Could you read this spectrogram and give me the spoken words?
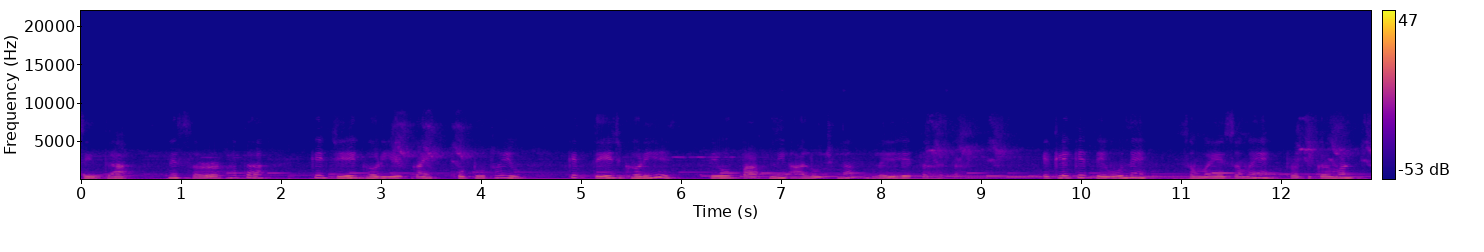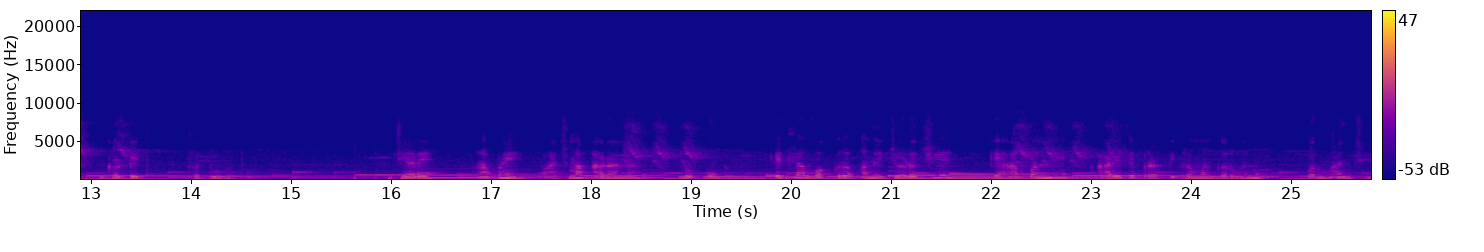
સીધા ને સરળ હતા કે જે ઘડીએ કંઈક ખોટું થયું કે તે જ ઘડીએ તેઓ પાપની આલોચના લઈ લેતા હતા. એટલે કે તેઓને સમયે સમયે પ્રતિક્રમણ ઘટિત થતું હતું. જ્યારે આપણે પાંચમા આરાના લોકો એટલા વક્ર અને જડ છીએ કે આપણને આ રીતે પ્રતિક્રમણ કરવાનું ફરમાન છે.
